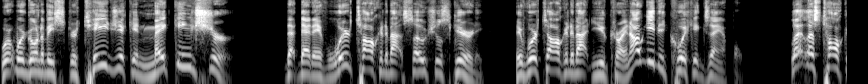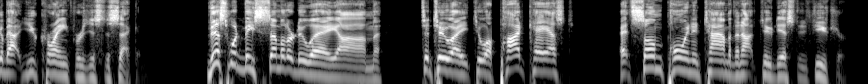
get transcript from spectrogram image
We're, we're going to be strategic in making sure that, that if we're talking about Social Security, if we're talking about Ukraine, I'll give you a quick example. Let, let's talk about Ukraine for just a second. This would be similar to a um, to, to a to a podcast at some point in time in the not too distant future.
